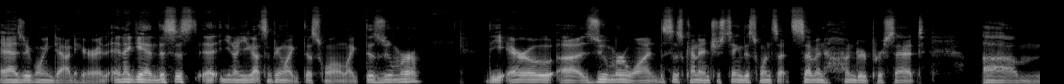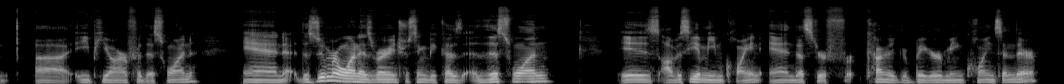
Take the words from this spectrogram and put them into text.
as you're going down here. And, and again, this is, uh, you know, you got something like this one, like the Zoomer, the AERO uh, Zoomer one. This is kind of interesting. This one's at 700% um, uh, APR for this one. And the Zoomer one is very interesting because this one is obviously a meme coin, and that's your kind of your bigger meme coins in there.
